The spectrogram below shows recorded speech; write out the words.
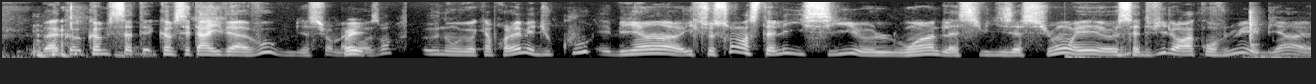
bah, co- comme c'est arrivé à vous, bien sûr, malheureusement, eux n'ont eu aucun problème et du coup, eh bien, euh, ils se sont installés ici, euh, loin de la civilisation et euh, cette vie leur a convenu. Et bien, euh,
